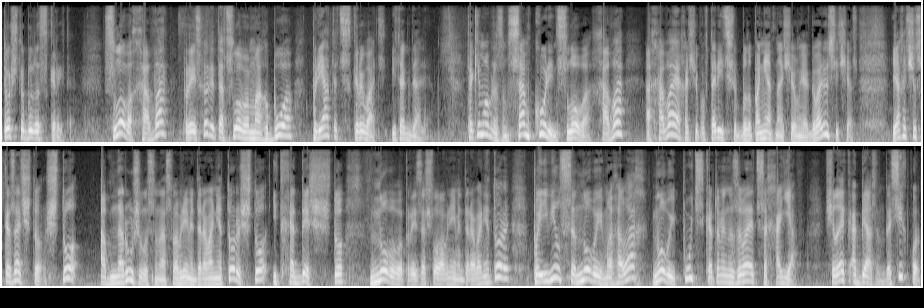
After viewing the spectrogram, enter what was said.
то, что было скрыто. Слово «хава» происходит от слова «махбуа» – прятать, скрывать и так далее. Таким образом, сам корень слова «хава» А хава я хочу повторить, чтобы было понятно, о чем я говорю сейчас. Я хочу сказать, что что обнаружилось у нас во время дарования Торы, что Итхадеш, что нового произошло во время дарования Торы, появился новый Магалах, новый путь, который называется Хаяв – человек обязан. До сих пор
